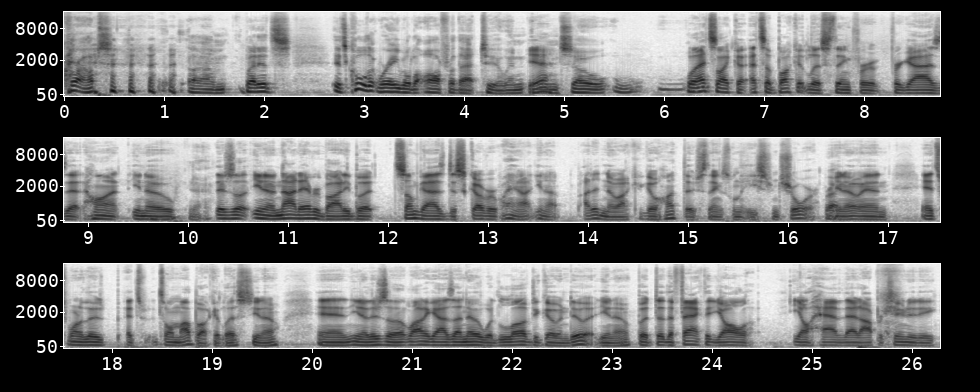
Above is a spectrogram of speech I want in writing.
crops. um, but it's it's cool that we're able to offer that too, and Yeah. and so well, that's like a that's a bucket list thing for for guys that hunt. You know, Yeah. there's a you know not everybody, but some guys discover, wow, you know, I didn't know I could go hunt those things on the eastern shore. Right. You know, and it's one of those. It's it's on my bucket list. You know, and you know, there's a lot of guys I know would love to go and do it. You know, but the, the fact that y'all y'all have that opportunity.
